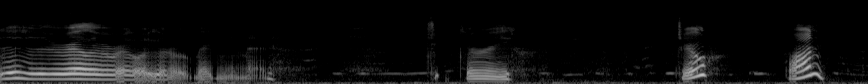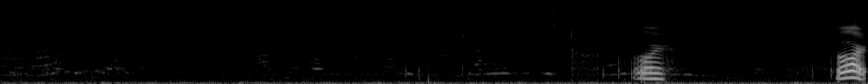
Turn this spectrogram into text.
this is really, really gonna make me mad. Two, three, two, one. Four, four.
